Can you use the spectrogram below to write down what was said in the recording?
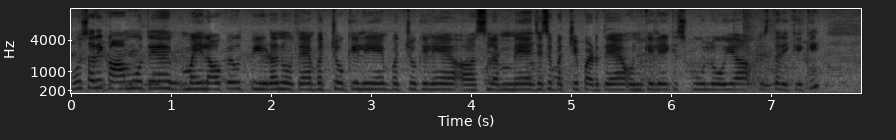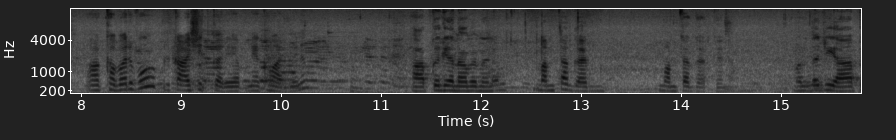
बहुत सारे काम होते हैं महिलाओं पे उत्पीड़न होते हैं बच्चों के लिए बच्चों के लिए स्लम में जैसे बच्चे पढ़ते हैं उनके लिए एक स्कूल हो या इस तरीके की खबर वो प्रकाशित करें अपने अखबार में ना। आपका क्या नाम है मैडम? ममता गर्ग ममता गर्ग है नाम। ममता जी आप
